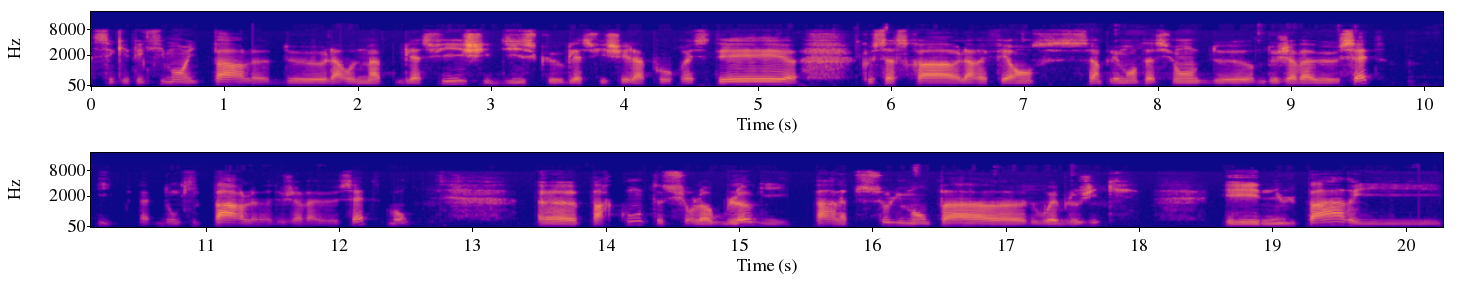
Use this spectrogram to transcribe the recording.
c'est qu'effectivement ils parlent de la roadmap Glassfish, ils disent que Glassfish est là pour rester, euh, que ça sera la référence implémentation de, Java EE 7. donc ils parlent de Java EE 7. Bon. Euh, par contre, sur leur blog, ils parlent absolument pas euh, de WebLogic et nulle part ils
